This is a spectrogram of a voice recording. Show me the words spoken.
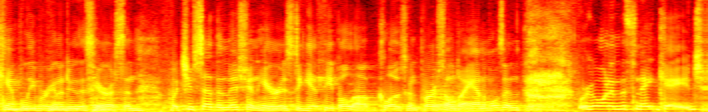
Can't believe we're going to do this, Harrison. But you said the mission here is to get people up close and personal to animals, and we're going in the snake cage.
